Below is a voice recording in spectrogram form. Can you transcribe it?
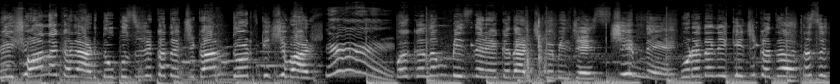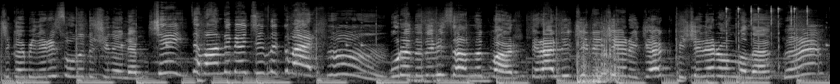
Ve şu ana kadar 9. kata çıkan 4 kişi var. Hmm. Bakalım biz nereye kadar çıkabileceğiz. Şimdi buradan ikinci kata nasıl çıkabiliriz onu düşünelim. Şey, tavanda bir açıklık var. Hmm, burada da bir sandık var. Herhalde içinde işe yarayacak bir şeyler olmalı. He?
